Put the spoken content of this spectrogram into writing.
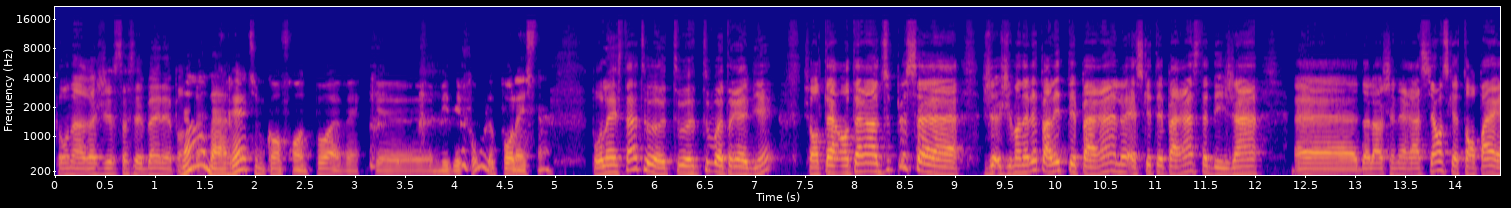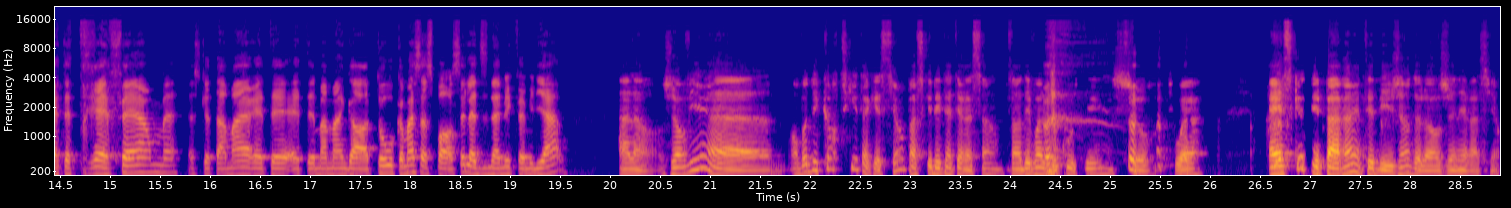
qu'on enregistre. Ça, c'est bien important. Non, mais arrête, tu ne me confrontes pas avec euh, mes défauts là, pour l'instant. Pour l'instant, tout, va très bien. On t'a rendu plus. Euh, je, m'en allais parler de tes parents. Est-ce que tes parents, c'était des gens euh, de leur génération? Est-ce que ton père était très ferme? Est-ce que ta mère était, était maman gâteau? Comment ça se passait, la dynamique familiale? Alors, je reviens à. On va décortiquer ta question parce qu'elle est intéressante. Ça en dévoile beaucoup aussi sur toi. Est-ce que tes parents étaient des gens de leur génération?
